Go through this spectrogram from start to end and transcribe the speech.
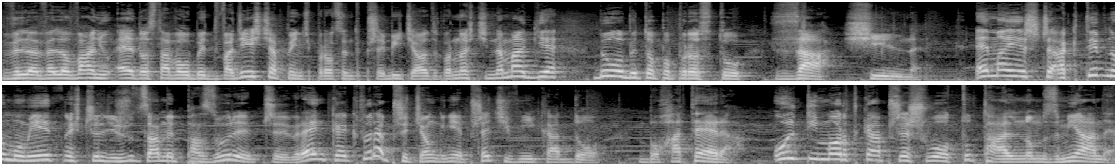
wylewelowaniu E dostawałby 25% przebicia odporności na magię, byłoby to po prostu za silne. E ma jeszcze aktywną umiejętność, czyli rzucamy pazury czy rękę, która przyciągnie przeciwnika do bohatera. Ulti Mordka przeszło totalną zmianę.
